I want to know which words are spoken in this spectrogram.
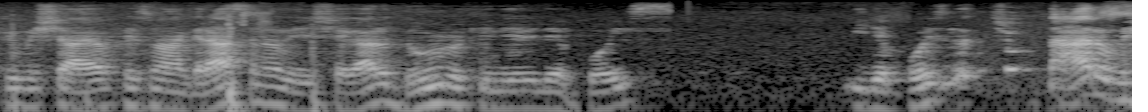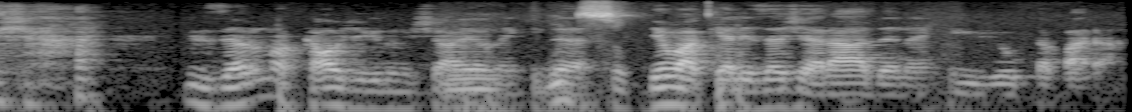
É que o Michael fez uma graça, né, Luiz? Chegaram duro aqui nele depois. E depois chutaram o Michael. Fizeram o nocaute aqui do Michael, né? Que Hudson. deu aquela exagerada, né? Que o jogo tá parado.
